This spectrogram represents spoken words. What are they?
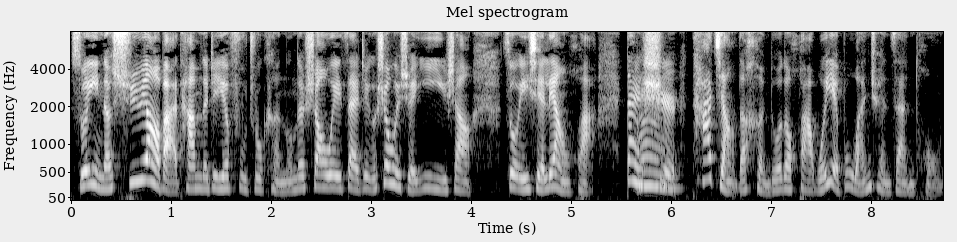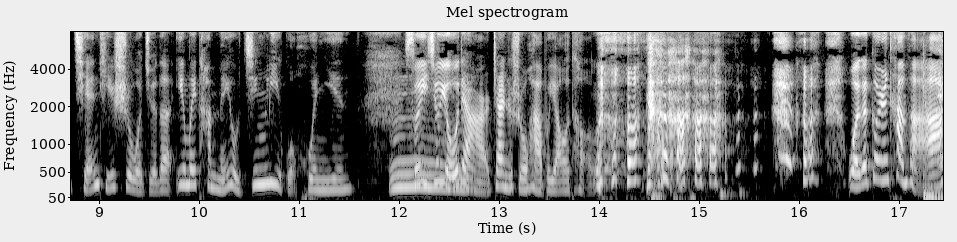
所以呢，需要把他们的这些付出可能的稍微在这个社会学意义上做一些量化。但是他讲的很多的话，我也不完全赞同。前提是我觉得，因为他没有经历过婚姻，所以就有点儿站着说话不腰疼。我的个人看法啊，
